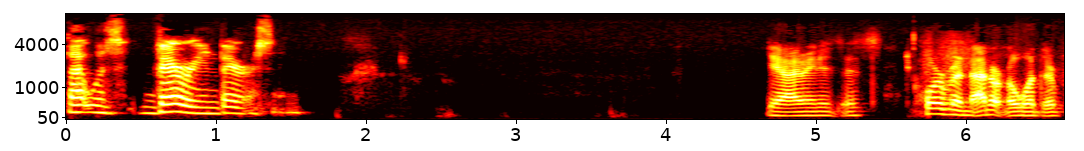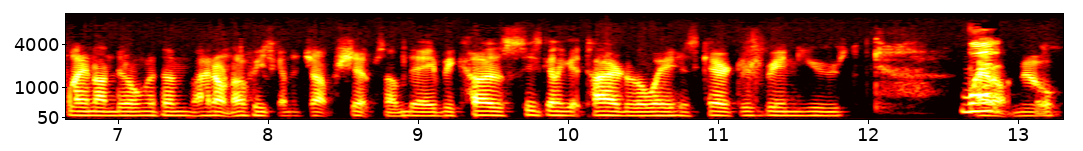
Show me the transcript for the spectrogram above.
That was very embarrassing. Yeah, I mean it's, it's Corbin. I don't know what they're planning on doing with him. I don't know if he's going to jump ship someday because he's going to get tired of the way his character's being used. When, I don't know.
